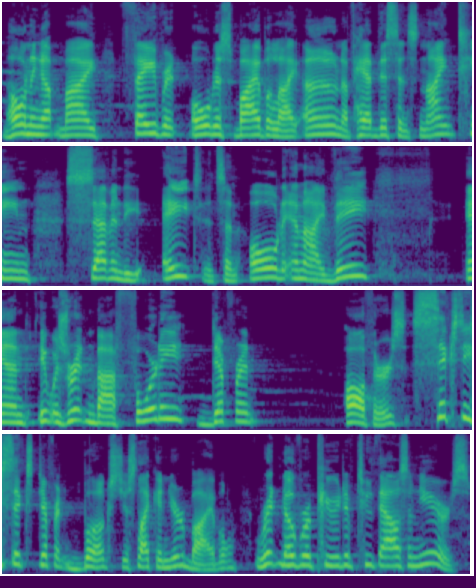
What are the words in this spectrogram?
I'm holding up my favorite, oldest Bible I own. I've had this since 1978. It's an old NIV, and it was written by 40 different authors, 66 different books, just like in your Bible, written over a period of 2,000 years.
